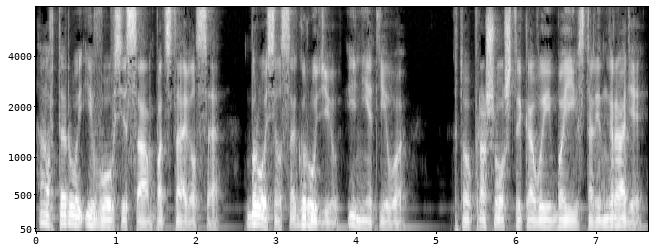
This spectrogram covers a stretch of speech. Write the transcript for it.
а второй и вовсе сам подставился, бросился грудью, и нет его. Кто прошел штыковые бои в Сталинграде,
